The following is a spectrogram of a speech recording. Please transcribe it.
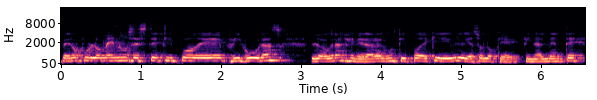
pero por lo menos este tipo de figuras logran generar algún tipo de equilibrio y eso es lo que finalmente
